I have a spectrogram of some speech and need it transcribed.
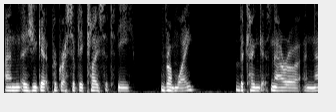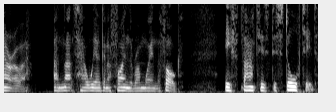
And as you get progressively closer to the runway, the cone gets narrower and narrower. And that's how we are going to find the runway in the fog. If that is distorted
